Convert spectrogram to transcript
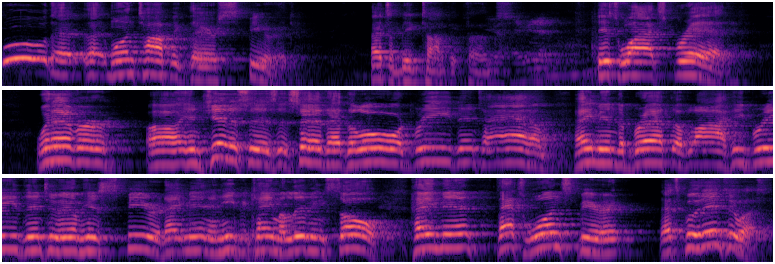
Woo, that, that one topic there, spirit. That's a big topic, folks. It's widespread. Whenever uh, in Genesis it said that the Lord breathed into Adam, amen, the breath of life. He breathed into him his spirit, amen, and he became a living soul. Amen. That's one spirit that's put into us.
